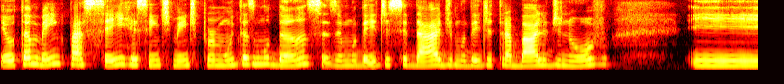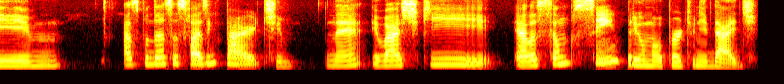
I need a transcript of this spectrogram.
Eu também passei recentemente por muitas mudanças. Eu mudei de cidade, mudei de trabalho de novo. E as mudanças fazem parte, né? Eu acho que elas são sempre uma oportunidade.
